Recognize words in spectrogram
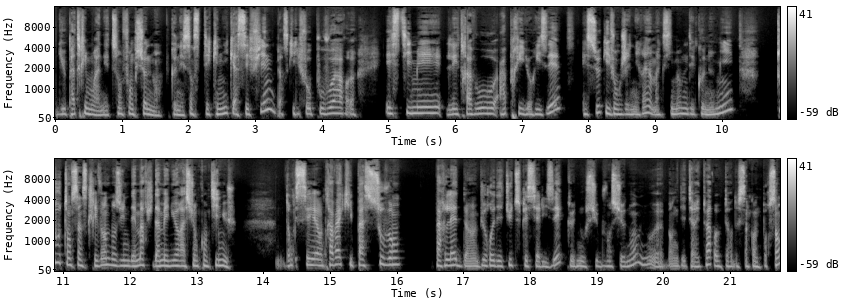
du patrimoine et de son fonctionnement, une connaissance technique assez fine, parce qu'il faut pouvoir estimer les travaux à prioriser et ceux qui vont générer un maximum d'économies, tout en s'inscrivant dans une démarche d'amélioration continue. Donc c'est un travail qui passe souvent par l'aide d'un bureau d'études spécialisé que nous subventionnons, nous, euh, Banque des Territoires, à hauteur de 50%,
